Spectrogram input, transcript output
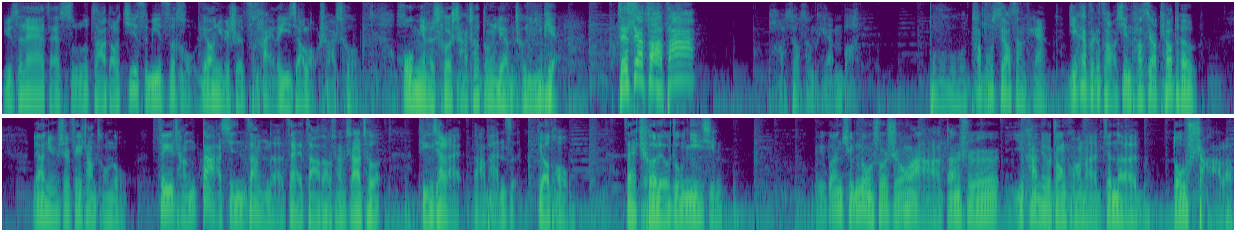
于是呢，在速度砸到几十米之后，廖女士踩了一脚老刹车，后面的车刹车灯亮成一片。这是要咋子？怕是要上天吧？不，他不是要上天，你看这个造型，他是要挑头。廖女士非常从容，非常大心脏的在匝道上刹车，停下来打盘子，掉头，在车流中逆行。围观群众说实话啊，当时一看这个状况呢，真的都傻了，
